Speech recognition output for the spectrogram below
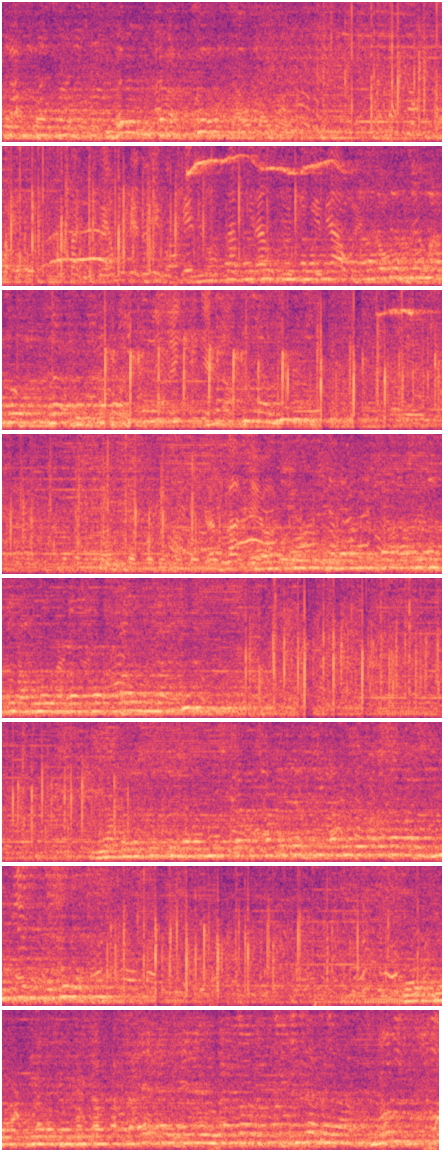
AZS Poznań Weronika. Tak, tylko ja mówię do niego, kiedy ostatni raz rodzinę miałeś? Adolf Kraków. Że. Gratulacje. Siódma zawodniczka AZS Adolf Wrocław Paulina Do piątej reprezentantka ELL Radom Izabela Smolińska.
